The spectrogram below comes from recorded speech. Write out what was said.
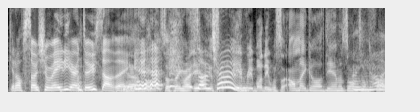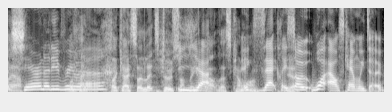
Get off social media and do something. yeah, well, that's the thing, right? so It's- true. Everybody was like, oh my God, the Amazon's I on know, fire. sharing it everywhere. Like, okay, so let's do something yeah, about this. Come on. Exactly. Yeah. So, what else can we do?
